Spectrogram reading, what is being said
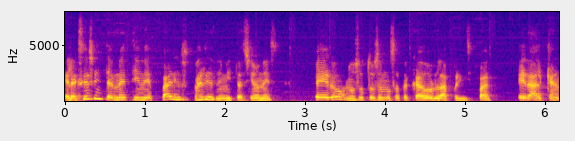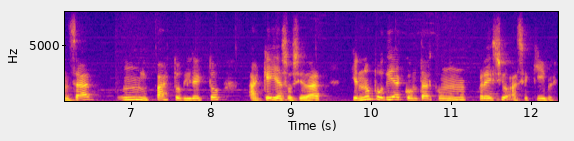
el acceso a Internet tiene varios, varias limitaciones, pero nosotros hemos atacado la principal, era alcanzar un impacto directo a aquella sociedad que no podía contar con un precio asequible.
